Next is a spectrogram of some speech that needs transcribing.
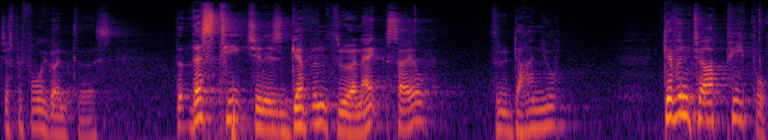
just before we go into this, that this teaching is given through an exile, through Daniel, given to a people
